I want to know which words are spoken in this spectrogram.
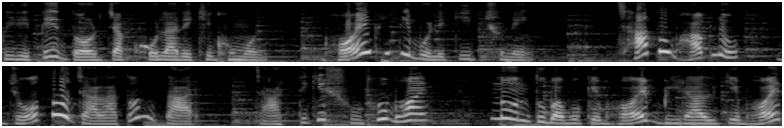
পিড়িতে দরজা খোলা রেখে ঘুমন। ভয় ভীতি বলে কিচ্ছু নেই। ছাতু ভাবল, যত জ্বালাতন তার, চারদিকে শুধু ভয়। নন্তুবাবুকে ভয়, বিড়ালকে ভয়,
